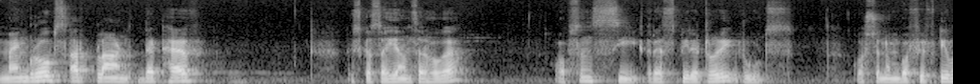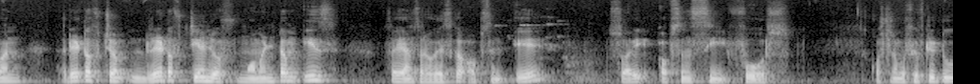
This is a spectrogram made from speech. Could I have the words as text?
mangroves are plant that have इसका सही आंसर होगा option C respiratory roots question number fifty one rate of rate of change of momentum is सही आंसर होगा इसका option A sorry option C force question number fifty two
